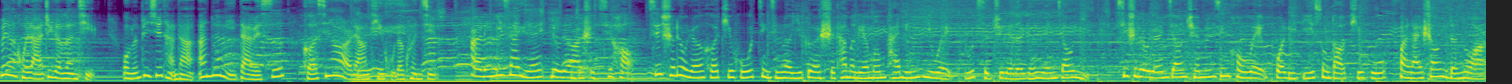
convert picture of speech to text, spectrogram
为了回答这个问题，我们必须谈谈安东尼·戴维斯和新奥尔良鹈鹕的困境。二零一三年六月二十七号，七十六人和鹈鹕进行了一个使他们联盟排名地位如此剧烈的人员交易。七十六人将全明星后卫霍里迪送到鹈鹕，换来伤愈的诺尔，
